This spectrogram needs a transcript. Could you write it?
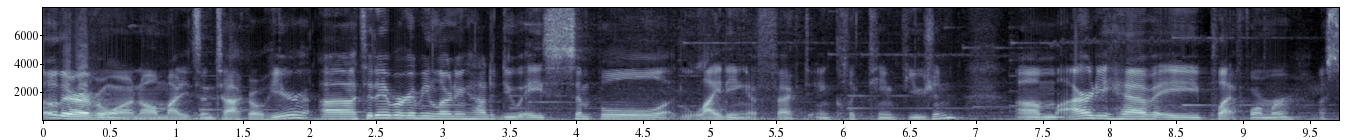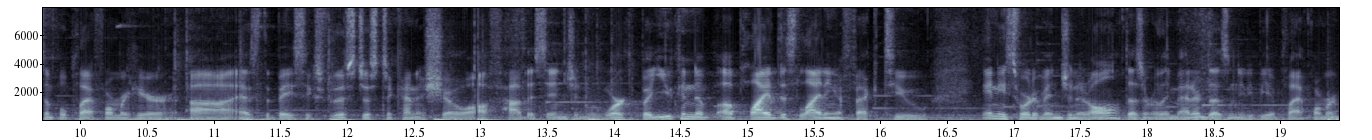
Hello there everyone, Almighty Zentaco here. Uh, today we're going to be learning how to do a simple lighting effect in ClickTeam Fusion. Um, I already have a platformer, a simple platformer here uh, as the basics for this just to kind of show off how this engine would work, but you can apply this lighting effect to any sort of engine at all, it doesn't really matter, it doesn't need to be a platformer.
